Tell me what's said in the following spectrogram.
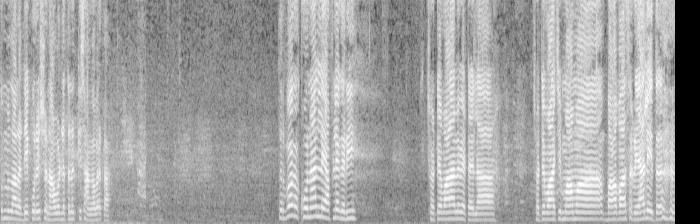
तुम्हाला डेकोरेशन आवडलं तर नक्की सांगा बरं का. तर बघा कोण आलंय आपल्या घरी. छोट्या बाळाला भेटायला. छोट्या बाळाचे मामा बाबा सगळे आले तर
